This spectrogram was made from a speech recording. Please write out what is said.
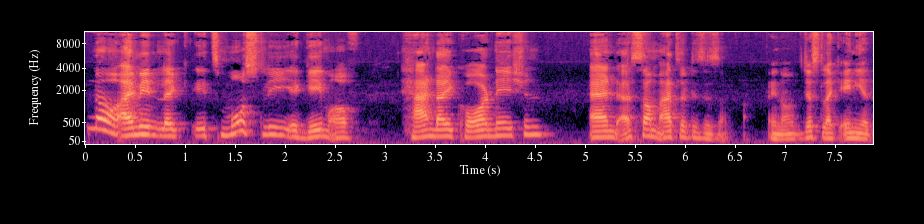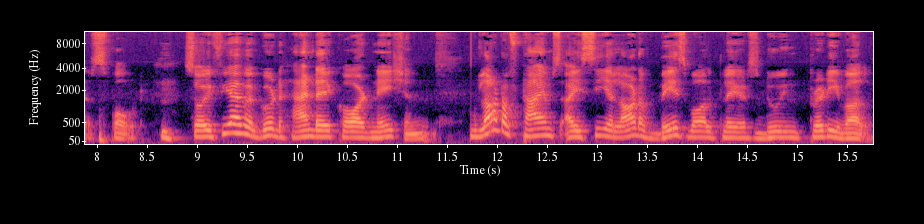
No i mean like it's mostly a game of hand-eye coordination and uh, some athleticism you know just like any other sport hmm. so if you have a good hand-eye coordination a lot of times I see a lot of baseball players doing pretty well.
